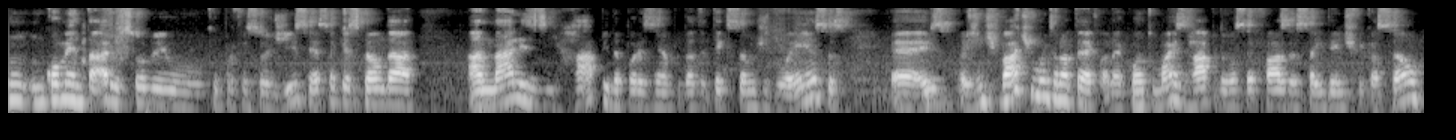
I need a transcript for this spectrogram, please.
um, comentário sobre o que o professor disse, essa questão da análise rápida, por exemplo, da detecção de doenças. É, eles, a gente bate muito na tecla, né? Quanto mais rápido você faz essa identificação,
